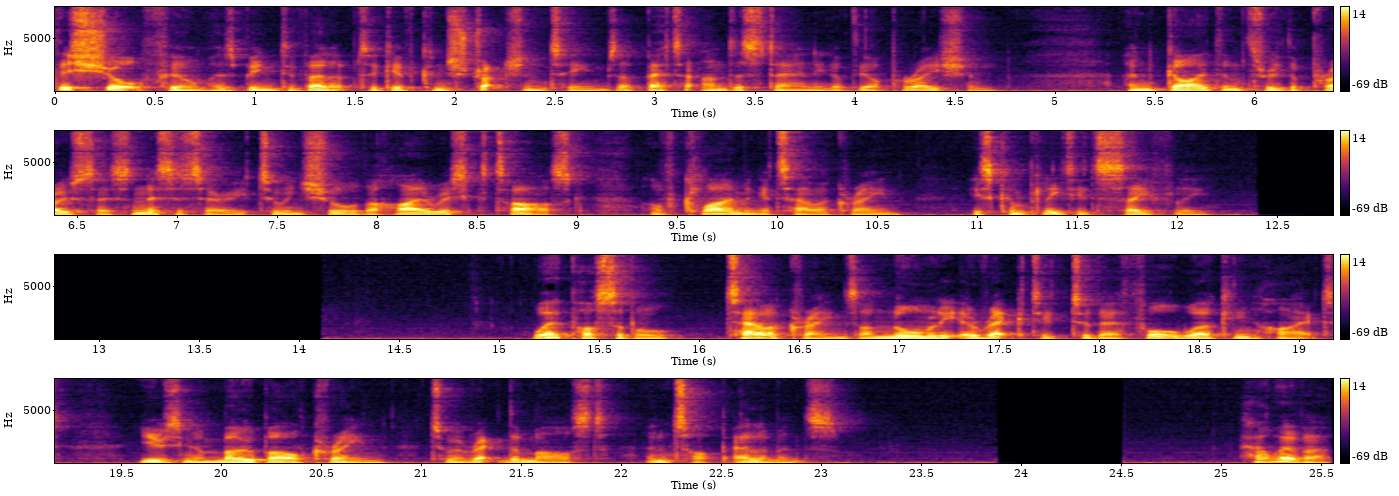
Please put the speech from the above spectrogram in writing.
This short film has been developed to give construction teams a better understanding of the operation and guide them through the process necessary to ensure the high risk task of climbing a tower crane is completed safely. Where possible, tower cranes are normally erected to their full working height using a mobile crane to erect the mast and top elements. However,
